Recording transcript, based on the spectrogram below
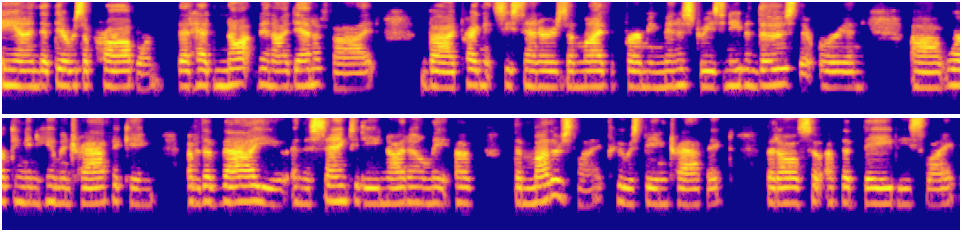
and that there was a problem that had not been identified by pregnancy centers and life affirming ministries, and even those that were in uh, working in human trafficking, of the value and the sanctity not only of the mother's life who was being trafficked, but also of the baby's life.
